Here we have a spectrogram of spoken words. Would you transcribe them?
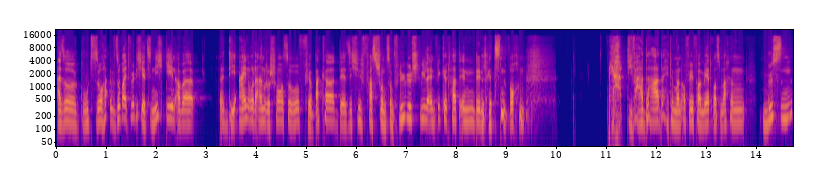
Also gut, so, so weit würde ich jetzt nicht gehen, aber die ein oder andere Chance für Bakker, der sich fast schon zum Flügelspieler entwickelt hat in den letzten Wochen. Ja, die war da, da hätte man auf jeden Fall mehr draus machen müssen.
